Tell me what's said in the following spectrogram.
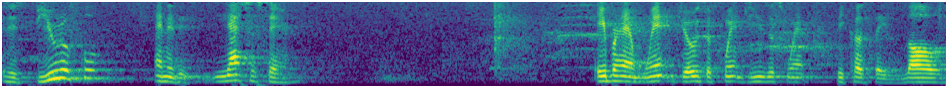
It is beautiful and it is necessary. Abraham went, Joseph went, Jesus went because they loved.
